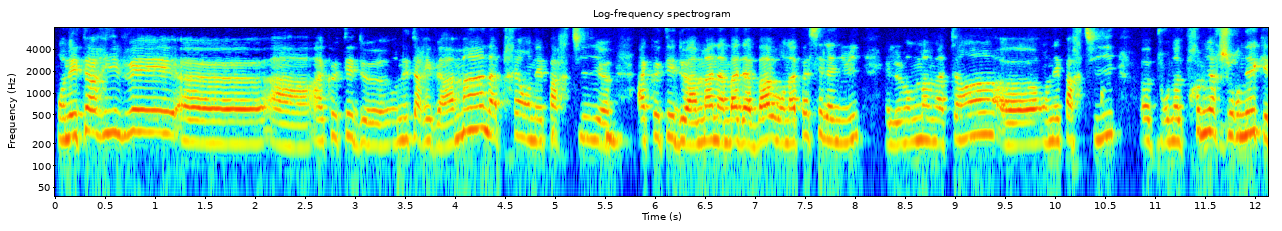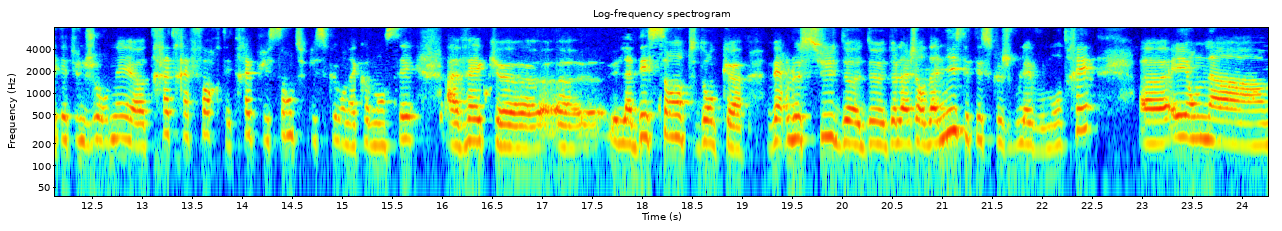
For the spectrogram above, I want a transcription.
On est arrivé euh, à, côté de, on est arrivé à Amman. Après, on est parti euh, à côté de Amman à Madaba où on a passé la nuit. Et le lendemain matin, on est parti pour notre première journée qui était une journée très très forte et très puissante puisqu'on a commencé avec la descente donc vers le sud de, de la Jordanie. C'était ce que je voulais vous montrer. et on a,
